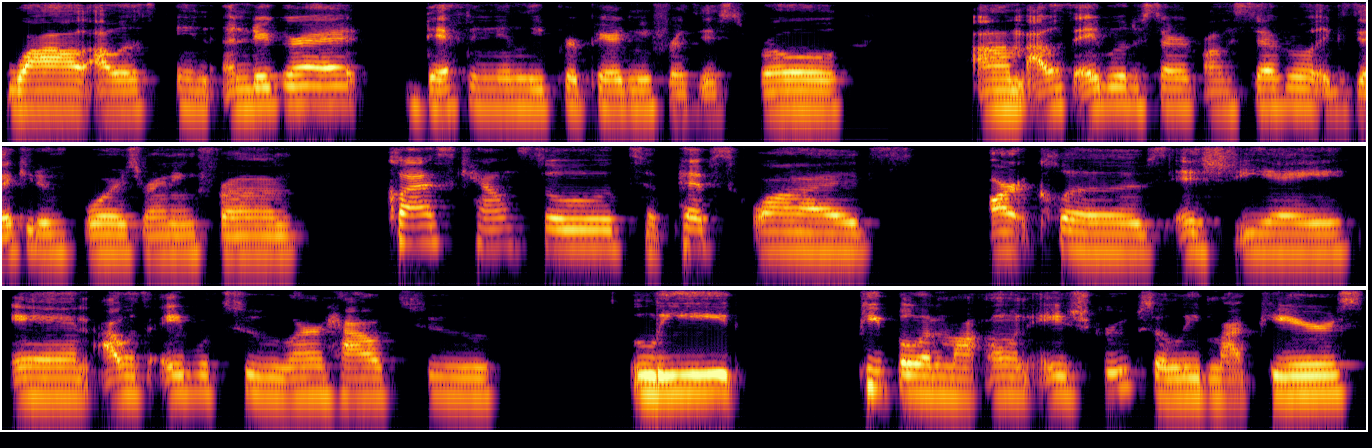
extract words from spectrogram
while I was in undergrad definitely prepared me for this role. Um, I was able to serve on several executive boards, ranging from class council to pep squads, art clubs, SGA, and I was able to learn how to lead people in my own age group, so lead my peers.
